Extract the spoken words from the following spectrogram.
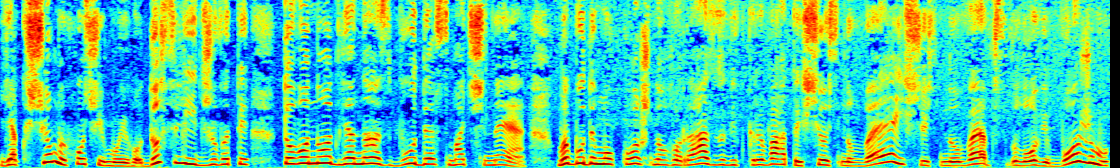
якщо ми хочемо його досліджувати, то воно для нас буде смачне. Ми будемо кожного разу відкривати щось нове і щось нове в Слові Божому,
